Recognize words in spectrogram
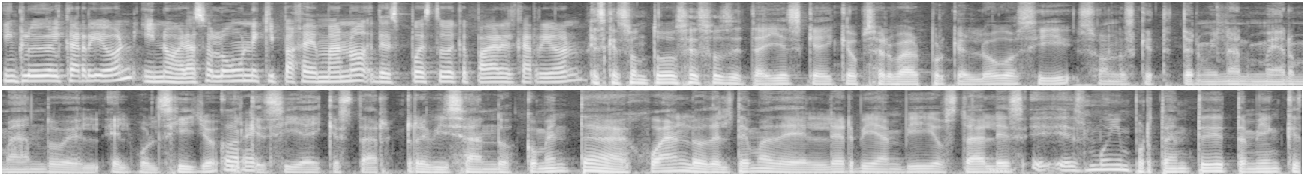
incluido el carrión y no, era solo un equipaje de mano, después tuve que pagar el carrión. Es que son todos esos detalles que hay que observar porque luego sí son los que te terminan mermando el, el bolsillo y que sí hay que estar revisando. Comenta Juan lo del tema del Airbnb, hostales. E- Es muy importante también que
